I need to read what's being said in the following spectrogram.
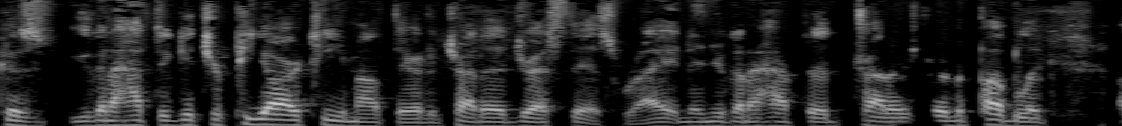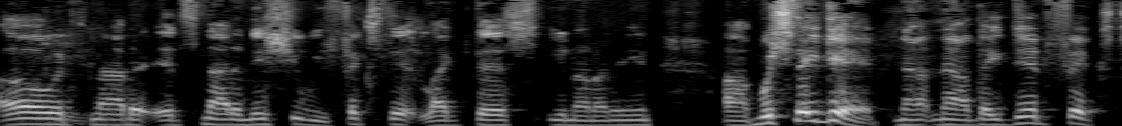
because you're gonna have to get your PR team out there to try to address this, right? And then you're gonna have to try to assure the public, oh, it's not a, it's not an issue. We fixed it like this. You know what I mean? Uh, which they did. Now now they did fix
